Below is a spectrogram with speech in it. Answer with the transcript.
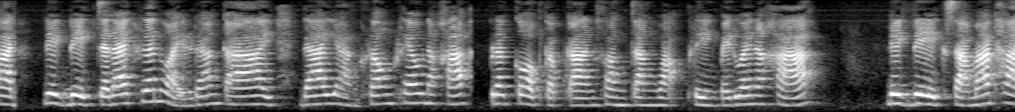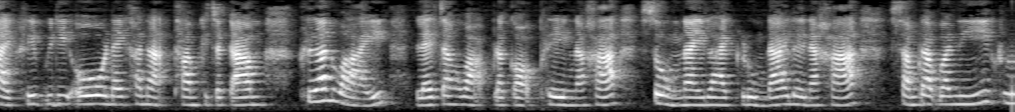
ค่ะ เด็กๆจะได้เคลื่อนไหวร่างกาย ได้อย่างคล่องแคล่วนะคะ ประกอบกับการฟังจังหวะเพลงไปด้วยนะคะ เด็กๆ สามารถถ่ายคลิปวิดีโอในขณะทำกิจกรรม เคลื่อนไหว และจังหวะประกอบเพลงนะคะ ส่งในไลน์กลุ่มได้เลยนะคะสำหรับวันนี้ครู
